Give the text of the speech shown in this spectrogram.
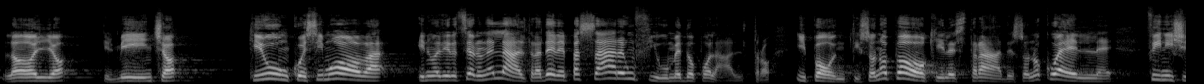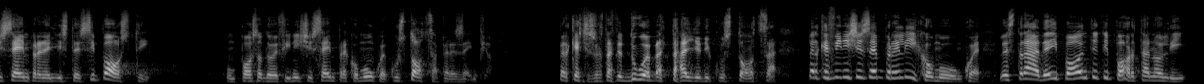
l'Oglio, il Mincio, chiunque si muova in una direzione o nell'altra deve passare un fiume dopo l'altro. I ponti sono pochi, le strade sono quelle, finisci sempre negli stessi posti. Un posto dove finisci sempre comunque, Custozza per esempio. Perché ci sono state due battaglie di Custozza? Perché finisci sempre lì comunque. Le strade e i ponti ti portano lì.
